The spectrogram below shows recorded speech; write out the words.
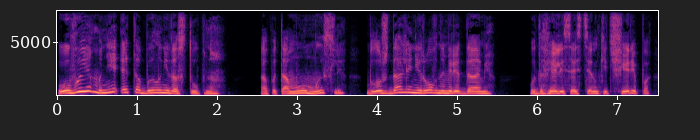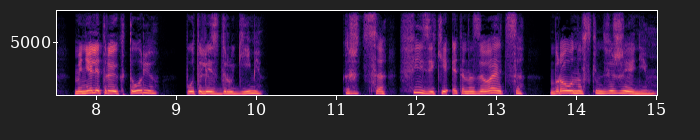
Увы, мне это было недоступно, а потому мысли блуждали неровными рядами, ударялись о стенки черепа, меняли траекторию, путались с другими. Кажется, в физике это называется броуновским движением.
